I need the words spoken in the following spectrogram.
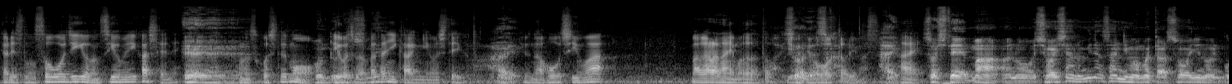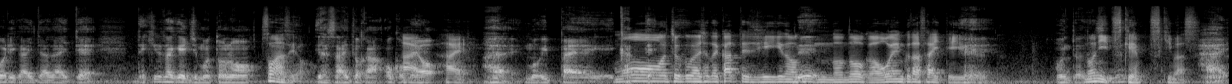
やはりその総合事業の強みを生かしてね、ええうん少しでも利用者の方に還元をしていくとはいいうような方針は曲がらないものだというふうに思っております。はいはい。そして、まあ、あの消費者の皆さんにもまたそういうのにご理解いただいてできるだけ地元のそうなんですよ。野菜とかお米を、はいはい。もういっぱい買って。もう直売所で買って地域の,、ね。の農家を応援くださいっていうええ。本当ですねのにつけ、つきます。はい。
